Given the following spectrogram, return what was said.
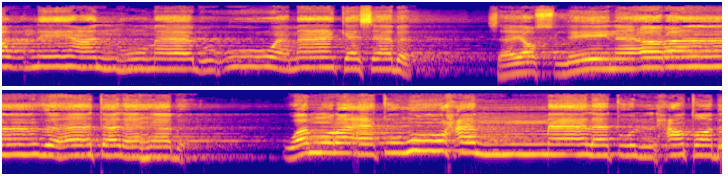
أغني عنه ماله وما كسب. سيصلي نارا ذات لهب. وامرأته الحطب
